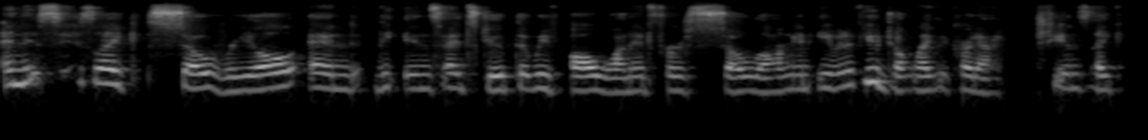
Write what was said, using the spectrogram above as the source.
And this is like so real and the inside scoop that we've all wanted for so long. And even if you don't like the Kardashians, like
